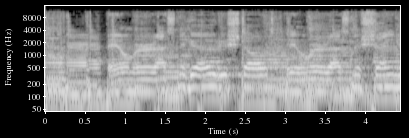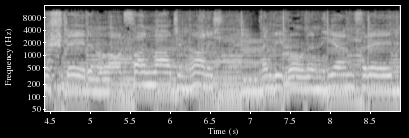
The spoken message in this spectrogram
Hand. Elmer as na gouden stad, as na scheine steed, in een land van malt en honig, en wie wonen hier in vrede.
